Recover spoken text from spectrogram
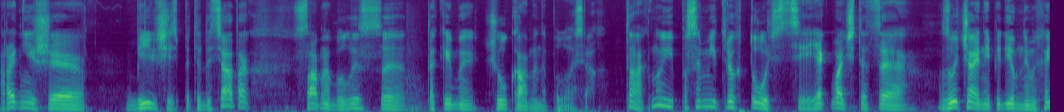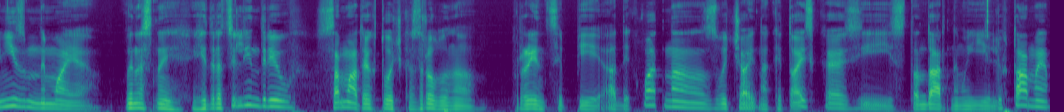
раніше більшість 50-ок саме були з такими чулками на полосях. Так, ну і по самій трьохточці, як бачите, це звичайний підйомний механізм, немає виносних гідроциліндрів. Сама трьохточка зроблена, в принципі, адекватна, звичайна китайська, зі стандартними її люфтами,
